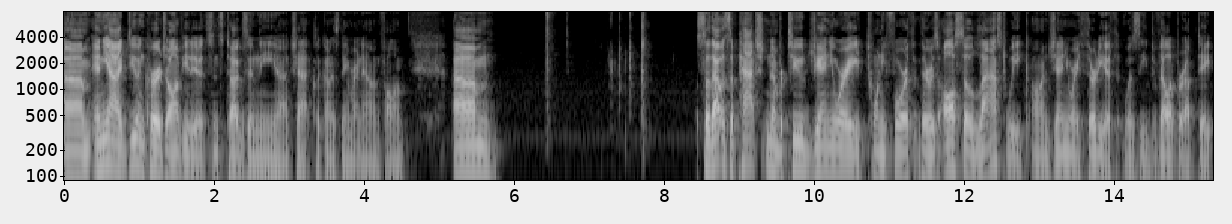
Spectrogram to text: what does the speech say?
Um, and yeah, I do encourage all of you to, since Tug's in the uh, chat, click on his name right now and follow him. Um, so that was the patch number two, January 24th. There was also last week on January 30th was the developer update.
